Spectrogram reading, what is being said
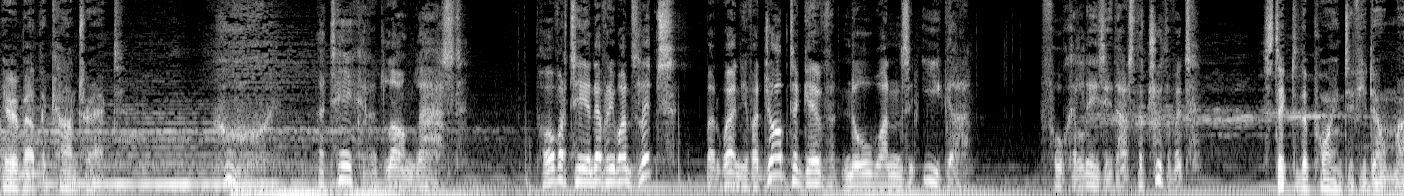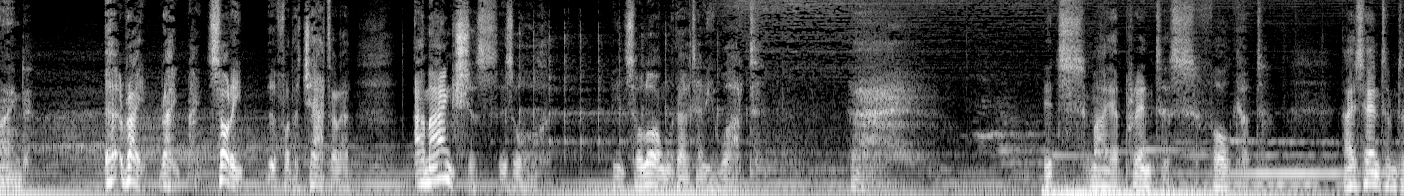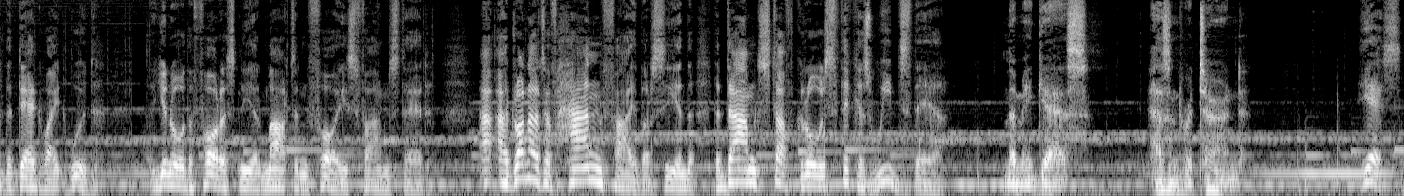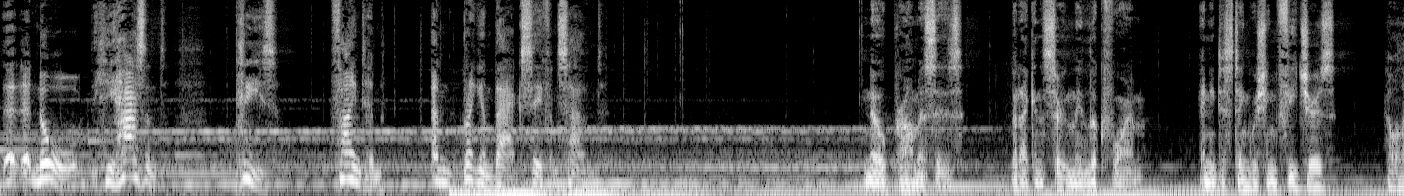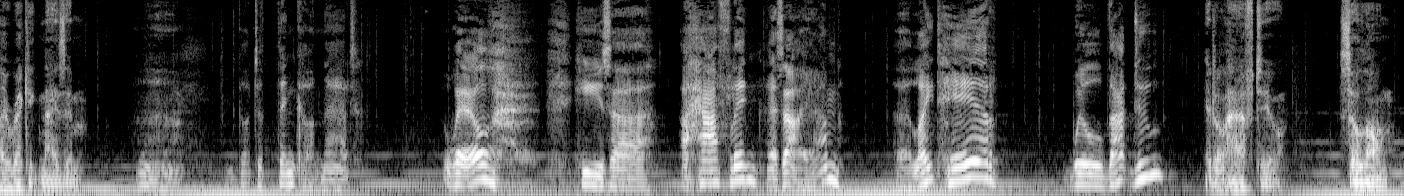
Hear about the contract. Whew. A taker at long last. Poverty in everyone's lips, but when you've a job to give, no one's eager. Folk are lazy, that's the truth of it. Stick to the point if you don't mind. Uh, right, right, right. Sorry for the chatter. I'm anxious, is all. Been so long without any word. it's my apprentice, Falkert. I sent him to the Dead White Wood. You know, the forest near Martin Foy's farmstead. I- I'd run out of han fibre, see, and the, the damned stuff grows thick as weeds there. Let me guess. Hasn't returned. Yes, uh, uh, no, he hasn't. Please, find him and bring him back safe and sound. No promises, but I can certainly look for him. Any distinguishing features? How will I recognize him? Hmm, got to think on that. Well, he's a, a halfling, as I am. Uh, light hair. Will that do? It'll have to. So long.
